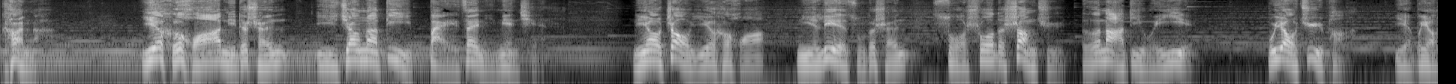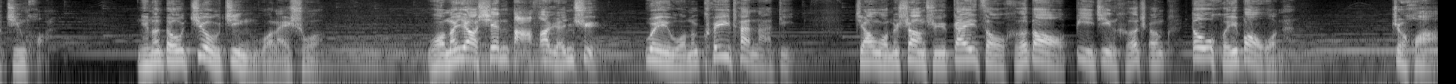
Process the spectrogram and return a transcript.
看呐，耶和华你的神已将那地摆在你面前，你要照耶和华你列祖的神所说的上去得那地为业，不要惧怕，也不要惊慌。你们都就近我来说。我们要先打发人去，为我们窥探那地，将我们上去该走河道、必进河城都回报我们。这话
